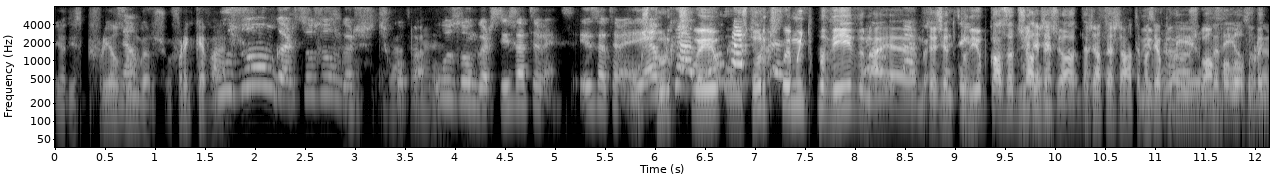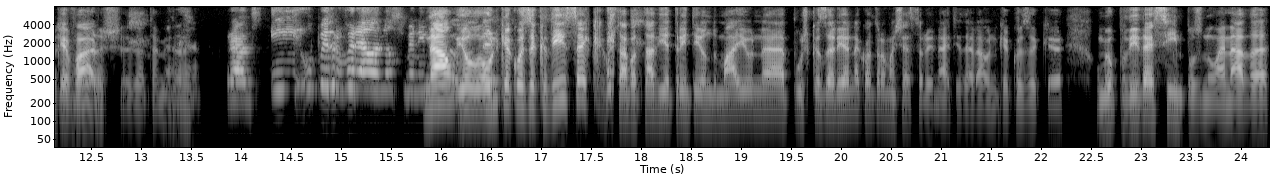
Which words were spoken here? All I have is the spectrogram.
Eu disse que preferia os não. húngaros, o Franco Cavaco. Os húngaros, os húngaros, Sim, desculpa. Exatamente. Os húngaros, exatamente. exatamente. Os, é turcos, um foi, é um os turcos foi muito pedido, é não é? Um Muita gente pediu por causa do JJ. Do JJ, mas eu pedi. O João falou Franco Cavaros, exatamente. exatamente. Pronto, e o Pedro Varela não se manifestou. Não, eu, a única coisa que disse é que gostava de estar dia 31 de maio na Puscas Arena contra o Manchester United. Era a única coisa que. O meu pedido é simples, não é nada.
